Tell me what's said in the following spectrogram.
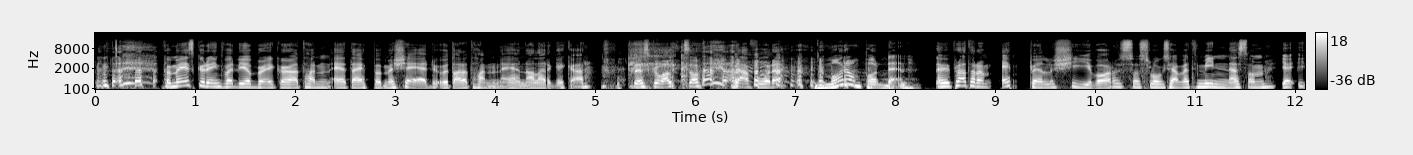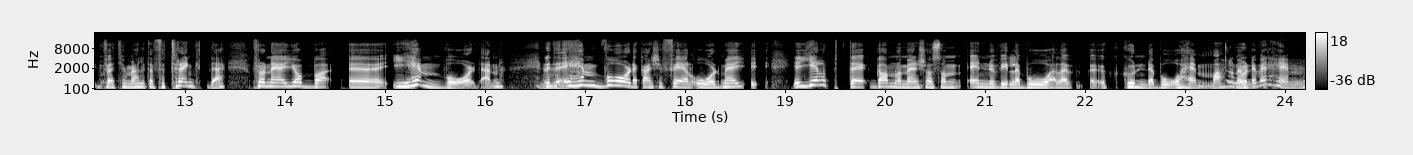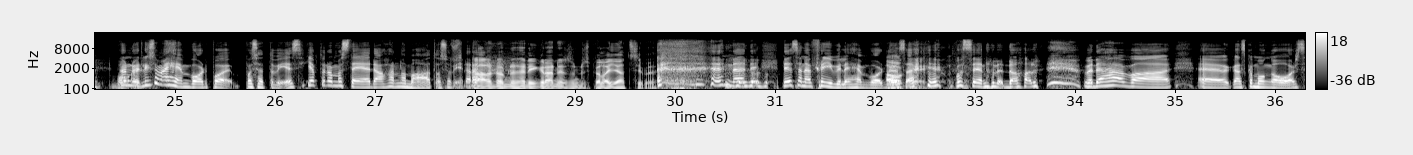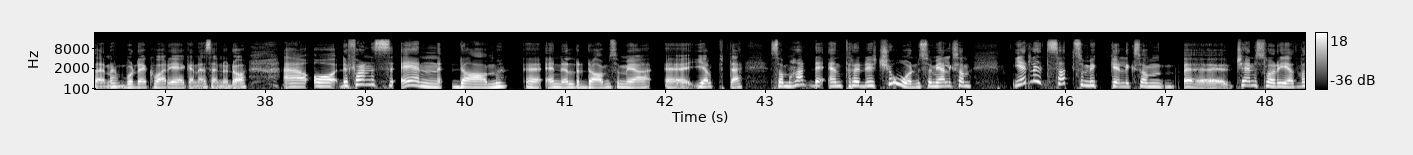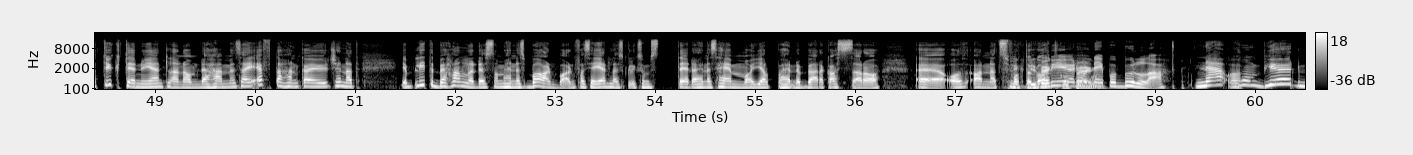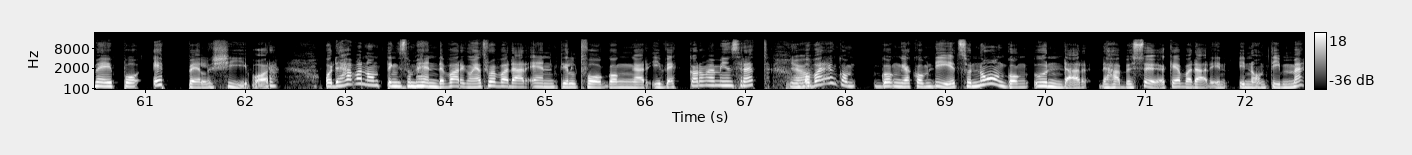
för mig skulle det inte vara dealbreaker att han äter äppel med sked utan att han är en allergiker. Det skulle vara liksom, där får det. Morgonpodden När vi pratar om äppelskivor så slogs jag av ett minne som, jag vet om jag har lite förträngt det, från när jag jobbade eh, i hemvården. Eller, Hemvård är kanske fel ord, men jag, jag hjälpte gamla människor som ännu ville bo eller eh, kunde bo hemma. Men, Men, det är väl hem? men, liksom hemvård på, på sätt och vis. Hjälpte dem att städa, handla mat och så vidare. Talar du om den här din grannen som du spelar Yatzy med? Nej, det, det är sån här frivillig hemvård så här, på senare dagar. Men det här var eh, ganska många år sedan, bodde kvar i Ekenäs ännu då. Eh, och det fanns en dam, eh, en äldre dam som jag eh, hjälpte, som hade en tradition som jag liksom egentligen inte satt så mycket liksom, eh, känslor i att vad tyckte jag nu egentligen om det här men så här, i efterhand kan jag ju känna att jag lite behandlades som hennes barnbarn fast jag egentligen skulle liksom städa hennes hem och hjälpa henne bära kassar och, eh, och annat smått du och gott. Bjöd hon dig på bulla? Nej, hon bjöd mig på äppelskivor. Och det här var någonting som hände varje gång, jag tror jag var där en till två gånger i veckan om jag minns rätt. Ja. Och varje kom, gång jag kom dit, så någon gång under det här besöket, jag var där i, i någon timme,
